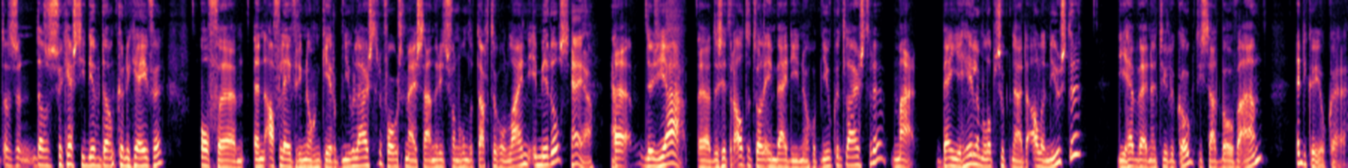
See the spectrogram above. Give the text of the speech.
Dat is, een, dat is een suggestie die we dan kunnen geven. Of een aflevering nog een keer opnieuw luisteren. Volgens mij staan er iets van 180 online inmiddels. Ja, ja. Ja. Eh, dus ja, eh, er zit er altijd wel een bij die je nog opnieuw kunt luisteren. Maar ben je helemaal op zoek naar de allernieuwste? Die hebben wij natuurlijk ook. Die staat bovenaan. En die kun je ook eh,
